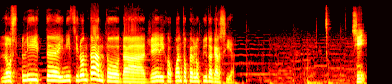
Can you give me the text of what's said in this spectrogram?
lo split inizi non tanto da Jericho quanto per lo più da Garcia. Sì,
